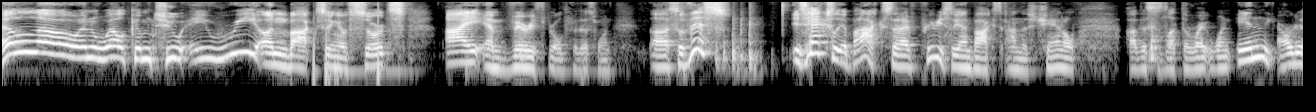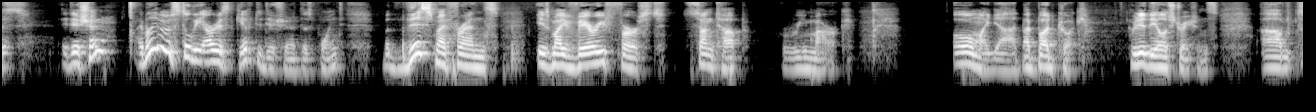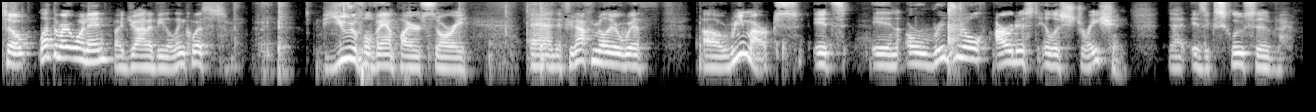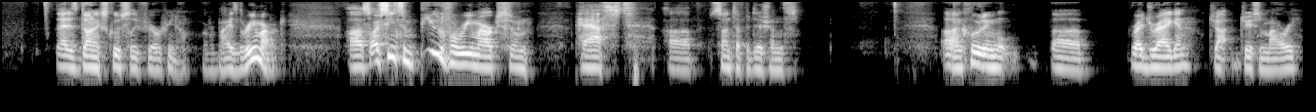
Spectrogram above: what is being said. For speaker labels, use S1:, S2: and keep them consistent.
S1: Hello and welcome to a re-unboxing of sorts. I am very thrilled for this one. Uh, so this is actually a box that I've previously unboxed on this channel. Uh, this is Let the Right One In, the artist edition. I believe it was still the artist gift edition at this point. But this, my friends, is my very first Suntup remarque. Oh my god, by Bud Cook, who did the illustrations. Um, so, Let the Right One In by John Ajvide Lindqvist beautiful vampire story. And if you're not familiar with uh, Remarques, it's an original artist illustration that is exclusive, that is done exclusively for, you know, whoever buys the Remarque. Uh, so I've seen some beautiful Remarques from past uh, Suntup editions, uh, including uh, Red Dragon, Jason Mowry.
